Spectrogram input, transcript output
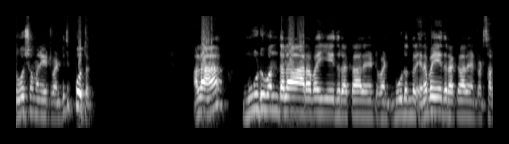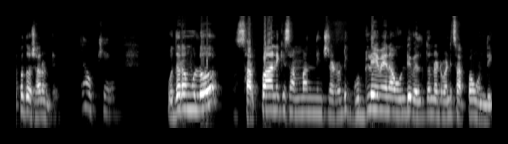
దోషం అనేటువంటిది పోతుంది. అలా మూడు వందల అరవై ఐదు రకాలైనటువంటి మూడు వందల ఎనభై ఐదు రకాలైనటువంటి సర్పదోషాలు ఉంటాయి ఓకే. ఉదరములో సర్పానికి సంబంధించినటువంటి గుడ్లు ఏమైనా ఉండి వెళ్తున్నటువంటి సర్పం ఉంది.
